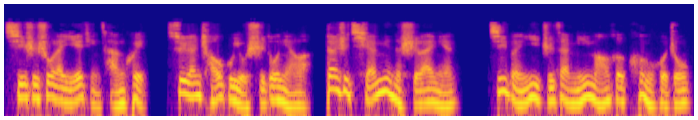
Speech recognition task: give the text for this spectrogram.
其实说来也挺惭愧，虽然炒股有十多年了，但是前面的十来年基本一直在迷茫和困惑中，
